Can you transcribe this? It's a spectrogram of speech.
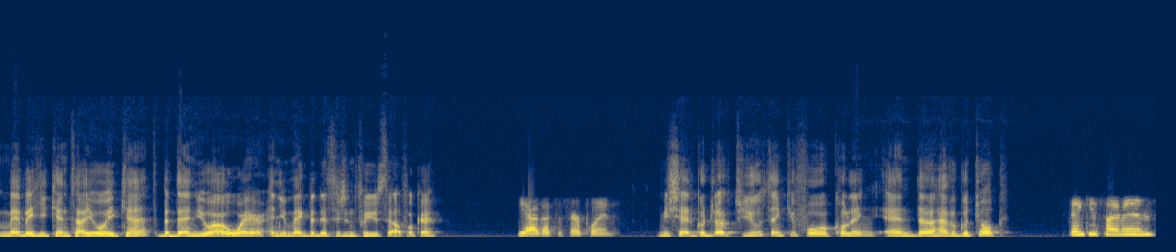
maybe he can tell you or he can't, but then you are aware and you make the decision for yourself, okay? Yeah, that's a fair point. Michelle, good luck to you. Thank you for calling and uh, have a good talk. Thank you, Simon.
